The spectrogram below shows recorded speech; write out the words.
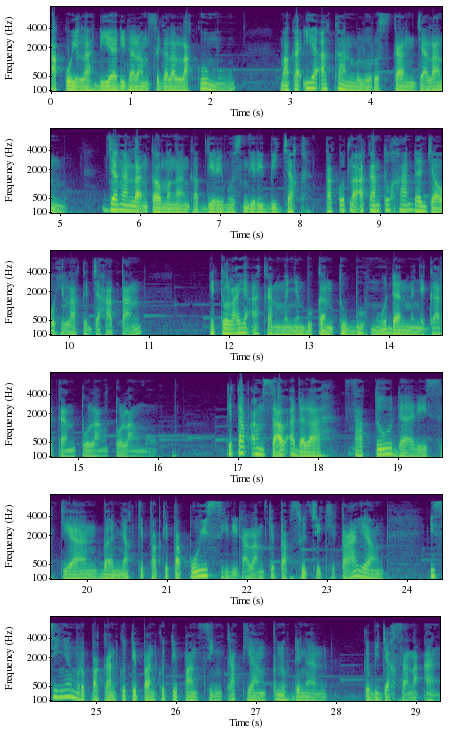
Akuilah dia di dalam segala lakumu, maka ia akan meluruskan jalanmu. Janganlah engkau menganggap dirimu sendiri bijak, takutlah akan Tuhan dan jauhilah kejahatan itulah yang akan menyembuhkan tubuhmu dan menyegarkan tulang-tulangmu. Kitab Amsal adalah satu dari sekian banyak kitab-kitab puisi di dalam kitab suci kita yang isinya merupakan kutipan-kutipan singkat yang penuh dengan kebijaksanaan.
